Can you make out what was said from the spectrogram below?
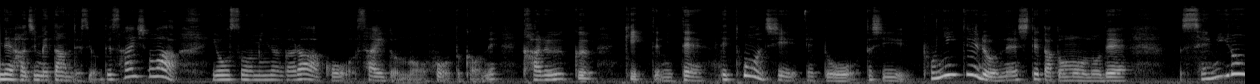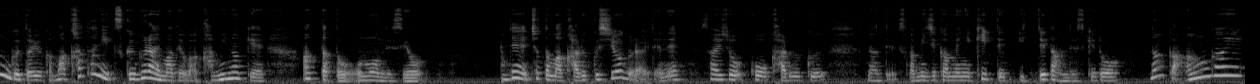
で始めたんですよで最初は様子を見ながらこうサイドの方とかをね軽く切ってみてで当時、えっと、私ポニーテールをねしてたと思うのでセミロングというか、まあ、肩につくぐらいまでは髪の毛あったと思うんですよ。でちょっとまあ軽くしようぐらいでね最初こう軽くなんていうんですか短めに切っていってたんですけどなんか案外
